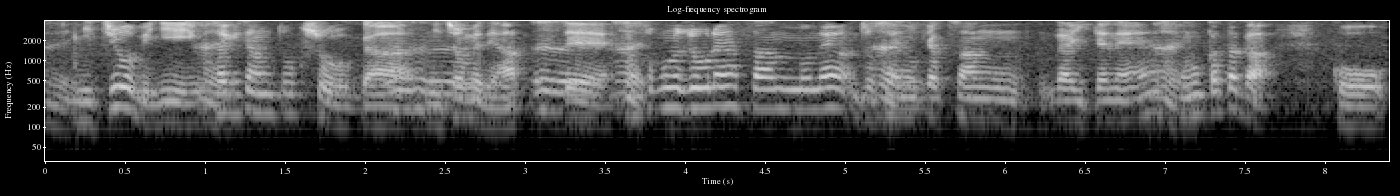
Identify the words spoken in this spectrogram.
はい。日曜日にはい。うさぎさんの特賞がうん。2丁目であって、まあ、そこの常連さんのね女性のお客さんがいてね、はい。その方がこ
